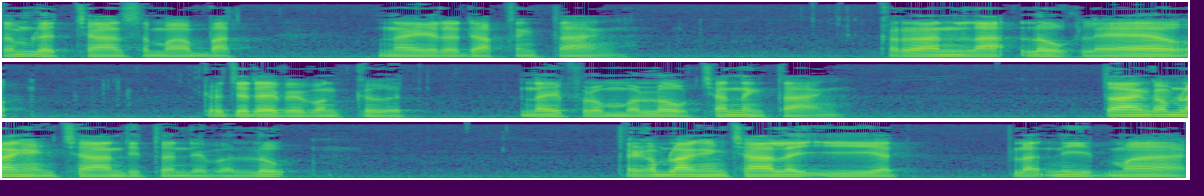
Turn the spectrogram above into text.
สำเร็จฌานสมาบัติในระดับต่าง ๆ ครั้นละโลกแล้ว ก็จะได้ไปบังเกิดในพรหมโลกชั้นต่างๆ ตามกำลังแห่งฌานที่ตนได้บรรลุ แต่กำลังแห่งฌานละเอียดประณีตมาก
